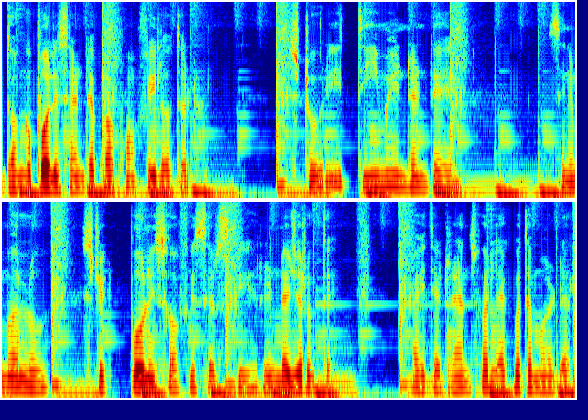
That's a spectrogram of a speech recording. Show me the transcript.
దొంగ పోలీస్ అంటే పాపం ఫీల్ అవుతాడు. స్టోరీ థీమ్ ఏంటంటే సినిమాల్లో స్ట్రిక్ట్ పోలీస్ ఆఫీసర్స్కి రెండే జరుగుతాయి. అయితే ట్రాన్స్ఫర్ లేకపోతే మర్డర్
